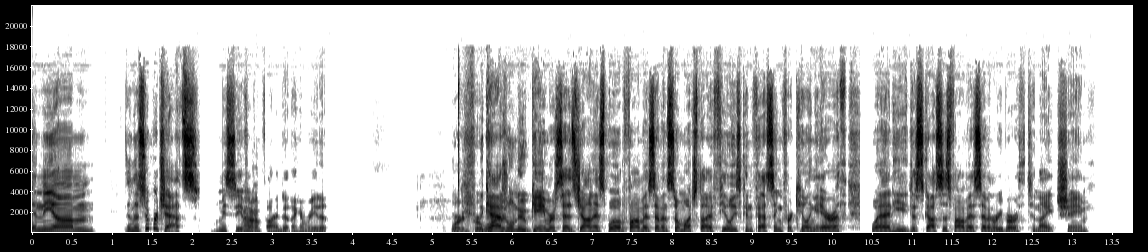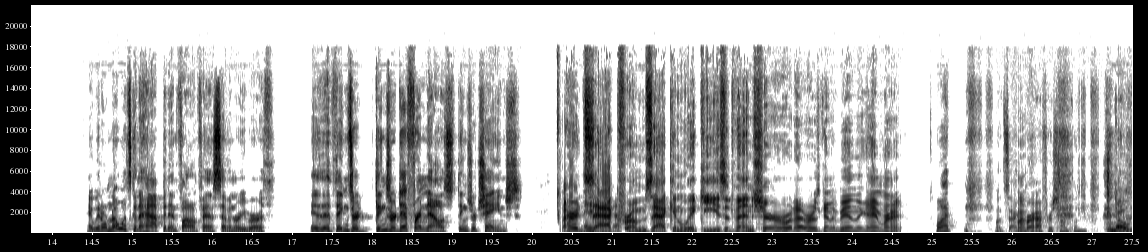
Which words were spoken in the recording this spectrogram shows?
in the um in the super chats. Let me see if I Oh. can find it. I can read it. Word for The word. casual noob gamer says John has spoiled Final Fantasy VII so much that I feel he's confessing for killing Aerith when he discusses Final Fantasy VII Rebirth tonight. Shame. Hey, we don't know what's going to happen in Final Fantasy VII Rebirth. Is it- Things are things are different now. It's- Things are changed. I heard Anything Zach happens. from Zack and Wiki's Adventure or whatever is going to be in the game, right? What? What Zach Huh? Braff or something? No,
